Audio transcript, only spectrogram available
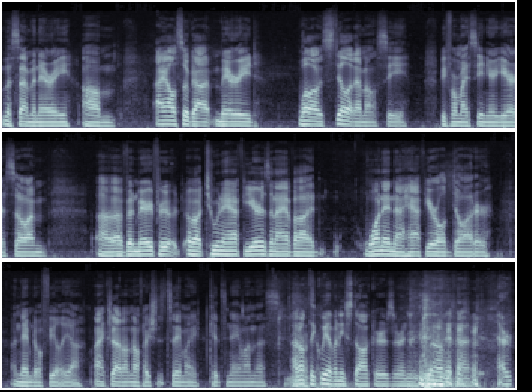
the seminary. Um, I also got married while I was still at MLC before my senior year. So I'm uh, I've been married for about two and a half years, and I have a one and a half year old daughter named Ophelia. Actually, I don't know if I should say my kid's name on this. I don't think we have any stalkers or anything. like that.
